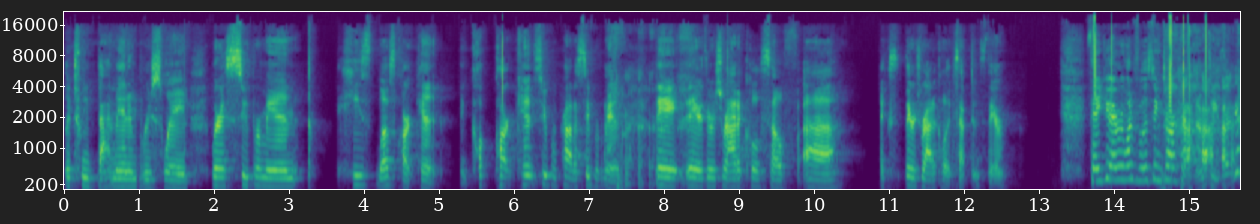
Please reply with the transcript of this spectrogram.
between Batman and Bruce Wayne. Whereas Superman, he loves Clark Kent. And Clark Kent, super proud of Superman. they, they there's radical self uh, ex, there's radical acceptance there. Thank you, everyone, for listening to our chat. No, I'm teasing.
